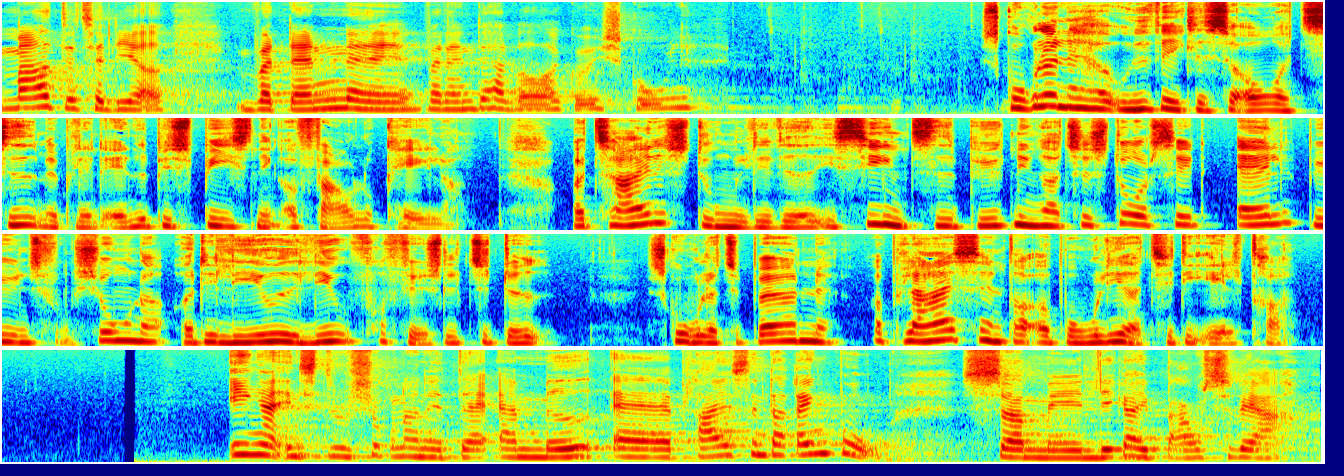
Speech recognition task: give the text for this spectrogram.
meget detaljeret, hvordan, øh, hvordan det har været at gå i skole. Skolerne har udviklet sig over tid med blandt andet bespisning og faglokaler. Og tegnestuen leverede i sin tid bygninger til stort set alle byens funktioner og det levede liv fra fødsel til død. Skoler til børnene og plejecentre og boliger til de ældre. En af institutionerne, der er med, er Plejecenter Ringbo, som øh, ligger i Bagsvær.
